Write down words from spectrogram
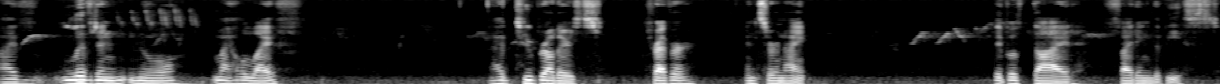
I've lived in Nule my whole life. I had two brothers, Trevor and Sir Knight. They both died fighting the beast.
